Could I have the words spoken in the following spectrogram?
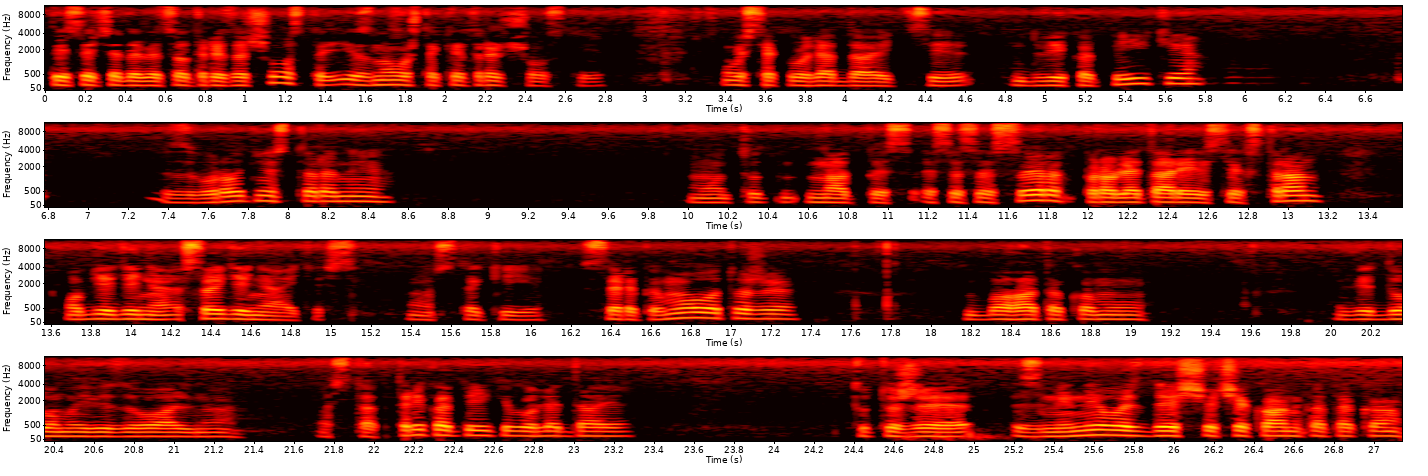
1936 і знову ж таки 36. Ось як виглядають ці дві копійки з зворотньої сторони. Вот тут надпис СССР, пролетарии всех стран, соєдиняйтесь. Ось такі серп і молот уже багато кому відомий візуально. Ось так 3 копійки виглядає. Тут уже змінилось дещо чеканка така.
